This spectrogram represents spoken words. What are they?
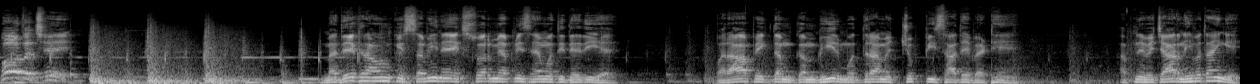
बहुत अच्छे। मैं देख रहा हूँ कि सभी ने एक स्वर में अपनी सहमति दे दी है पर आप एकदम गंभीर मुद्रा में चुप्पी साधे बैठे हैं। अपने विचार नहीं बताएँगे?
